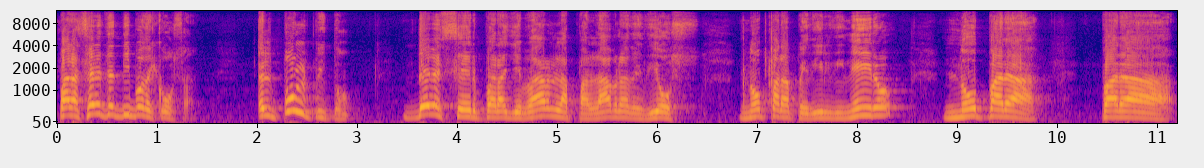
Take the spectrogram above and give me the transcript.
para hacer este tipo de cosas. El púlpito debe ser para llevar la palabra de Dios, no para pedir dinero, no para, para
